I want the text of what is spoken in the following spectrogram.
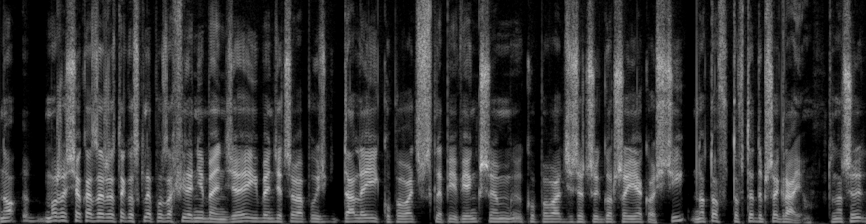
no, może się okazać, że tego sklepu za chwilę nie będzie i będzie trzeba pójść dalej kupować w sklepie większym, kupować rzeczy gorszej jakości, no to, to wtedy przegrają. To znaczy,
